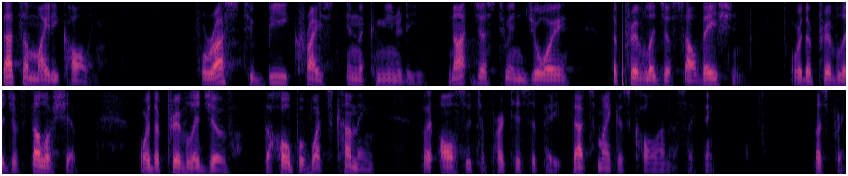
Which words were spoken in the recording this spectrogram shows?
That's a mighty calling for us to be Christ in the community, not just to enjoy the privilege of salvation or the privilege of fellowship or the privilege of the hope of what's coming, but also to participate. That's Micah's call on us, I think. Let's pray.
